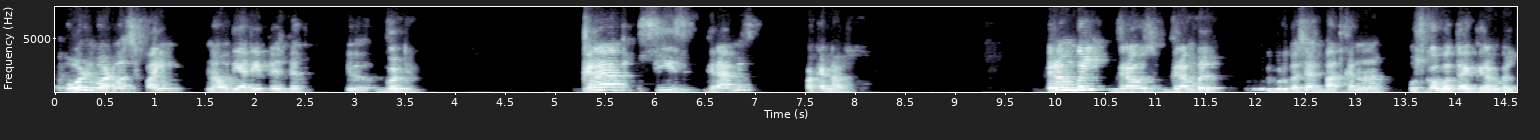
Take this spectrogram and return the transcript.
old word was fine now they are replaced with good grab seize grab means पकड़ना उसको. ग्रम्बल ग्राउस ग्रम्बल गुरु का शायद बात करना ना, उसको बोलते हैं grumble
